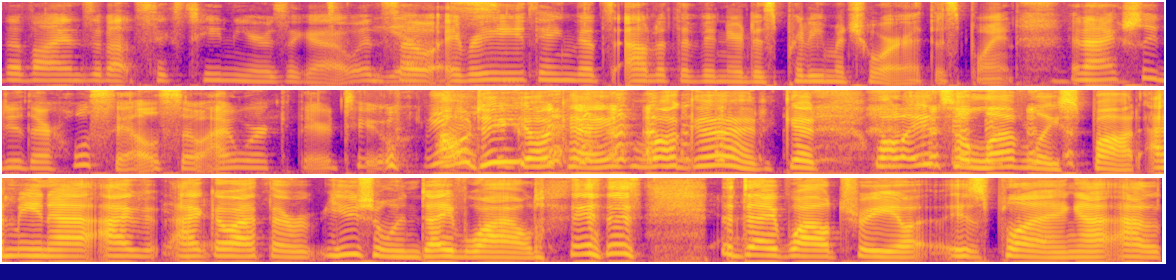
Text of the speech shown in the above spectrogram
the vines about 16 years ago. And so everything that's out at the vineyard is pretty mature at this point. And I actually do their wholesale, so I work there too. Oh, do you? Okay. Well, good, good. Well, it's a lovely spot. I mean, uh, I I go out there usually when Dave Wild, the Dave Wild trio is playing. I, I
